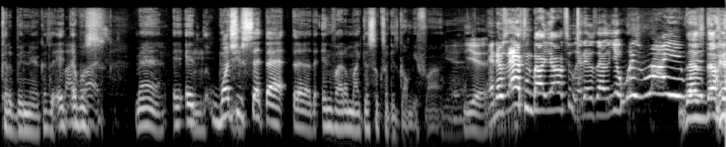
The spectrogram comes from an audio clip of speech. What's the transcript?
could have been there because it, it, was Likewise. Man. It, it once you set that the the invite, I'm like, this looks like it's gonna be fun. Yeah. Yeah. And they was asking about y'all too. And they was like, yo, where's Ryan? That's Where's dope. you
